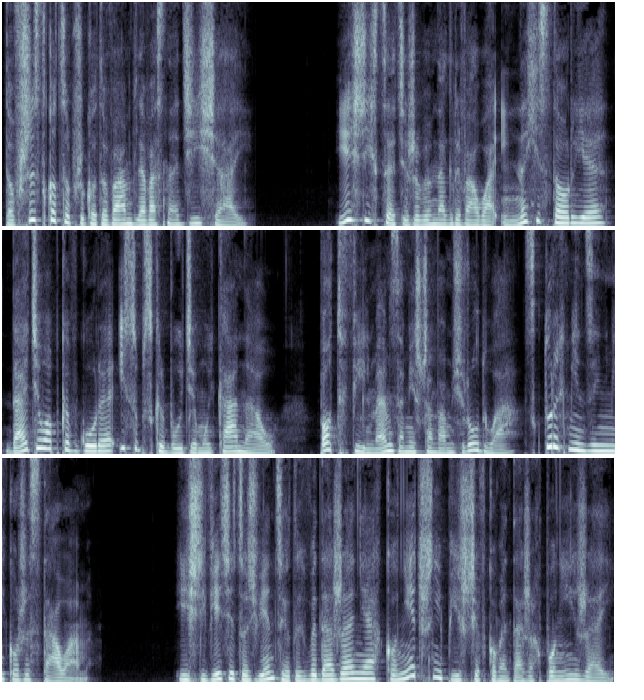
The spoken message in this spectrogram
To wszystko, co przygotowałam dla Was na dzisiaj. Jeśli chcecie, żebym nagrywała inne historie, dajcie łapkę w górę i subskrybujcie mój kanał. Pod filmem zamieszczam Wam źródła, z których między innymi korzystałam. Jeśli wiecie coś więcej o tych wydarzeniach, koniecznie piszcie w komentarzach poniżej.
